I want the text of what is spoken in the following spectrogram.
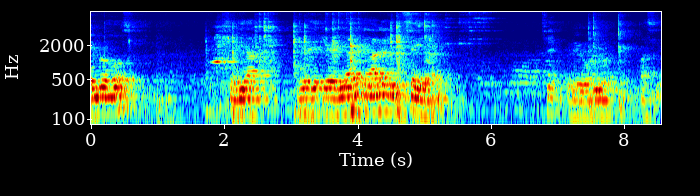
Miembro 2 sería, debe- debería de quedar el 6, ¿verdad? Sí. Gregorio Pacien.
